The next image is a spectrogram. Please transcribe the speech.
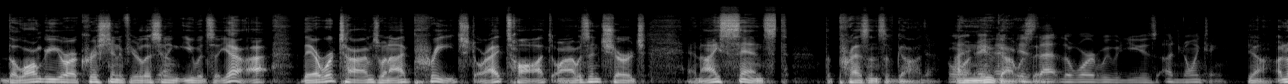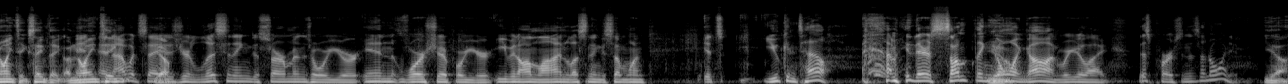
the longer you're a Christian, if you're listening, you would say, Yeah, I, there were times when I preached or I taught or I was in church and I sensed the presence of God. I Or- knew and- God was Is there. that the word we would use? Anointing. Yeah, anointing, same thing. Anointing. And, I would say, yeah. as you're listening to sermons or you're in worship or you're even online listening to someone, it's you can tell. I mean, there's something Yeah. going on where you're like, this person is anointed. Yeah.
